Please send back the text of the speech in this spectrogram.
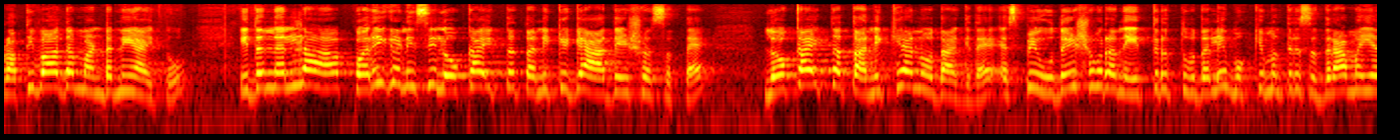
ಪ್ರತಿವಾದ ಮಂಡನೆ ಆಯಿತು, ಇದನ್ನೆಲ್ಲ ಪರಿಗಣಿಸಿ ಲೋಕಾಯುಕ್ತ ತನಿಖೆಗೆ ಆದೇಶಿಸುತ್ತೆ. ಲೋಕಾಯುಕ್ತ ತನಿಖೆ ಅನ್ನೋದಾಗಿದೆ. ಎಸ್ ಪಿ ಉದೇಶ್ ನೇತೃತ್ವದಲ್ಲಿ ಮುಖ್ಯಮಂತ್ರಿ ಸಿದ್ದರಾಮಯ್ಯ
